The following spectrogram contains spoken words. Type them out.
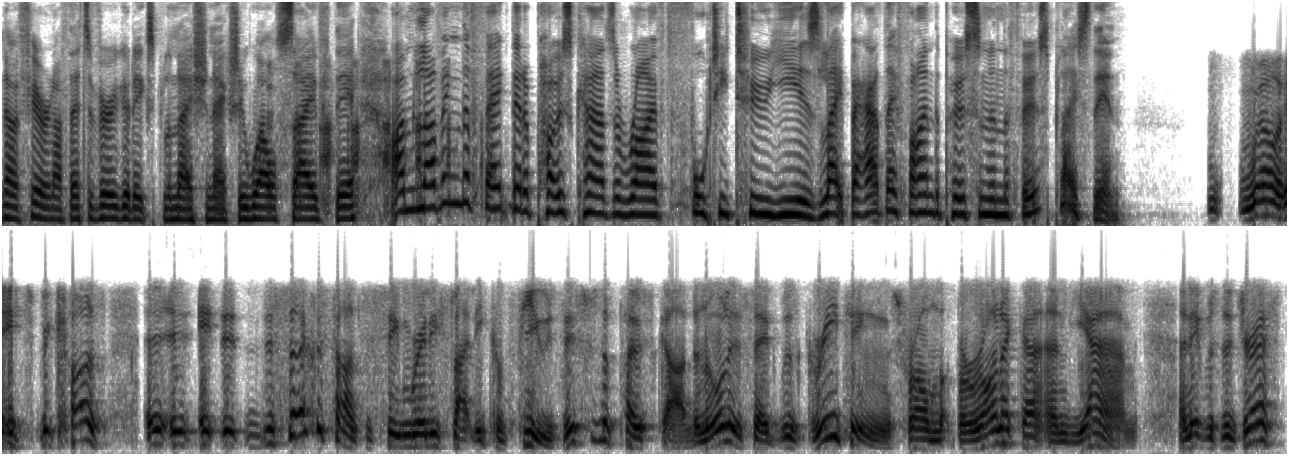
No, fair enough. That's a very good explanation, actually. Well saved there. I'm loving the fact that a postcard's arrived 42 years late, but how'd they find the person in the first place then? Well, it's because it, it, it, the circumstances seem really slightly confused. This was a postcard, and all it said was greetings from Veronica and Jan. And it was addressed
